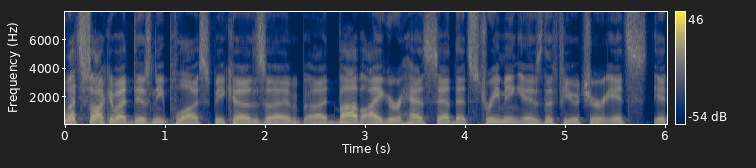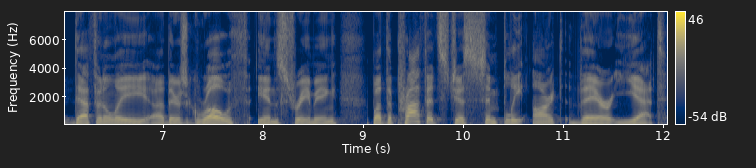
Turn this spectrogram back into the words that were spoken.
Let's talk about Disney Plus because uh, uh, Bob Iger has said that streaming is the future. It's it definitely uh, there's growth in streaming, but the profits just simply aren't there yet.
